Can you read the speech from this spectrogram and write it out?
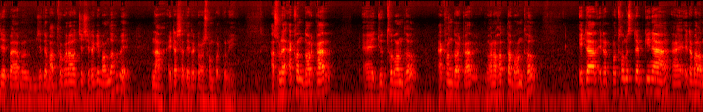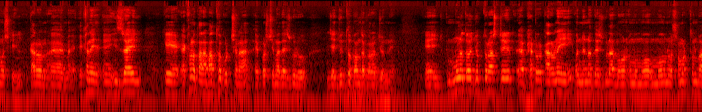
যে যেতে বাধ্য করা হচ্ছে, সেটা কি বন্ধ হবে? না, এটার সাথে এটার কোনো সম্পর্ক নেই। আসলে এখন দরকার যুদ্ধ বন্ধ, এখন দরকার গণহত্যা বন্ধ। এটার এটার প্রথম স্টেপ কিনা এটা বলা মুশকিল। কারণ এখানে ইসরায়েলকে এখনও তারা বাধ্য করছে না পশ্চিমা দেশগুলো যে যুদ্ধ বন্ধ করার জন্যে। মূলত যুক্তরাষ্ট্রের ভেটোর কারণেই অন্যান্য দেশগুলোর মৌন সমর্থন বা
